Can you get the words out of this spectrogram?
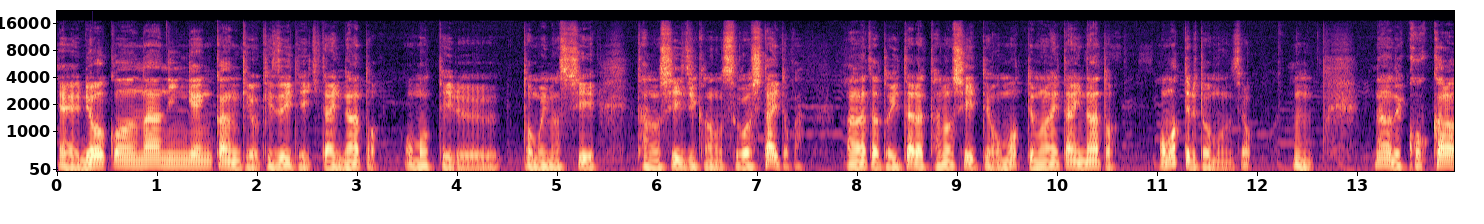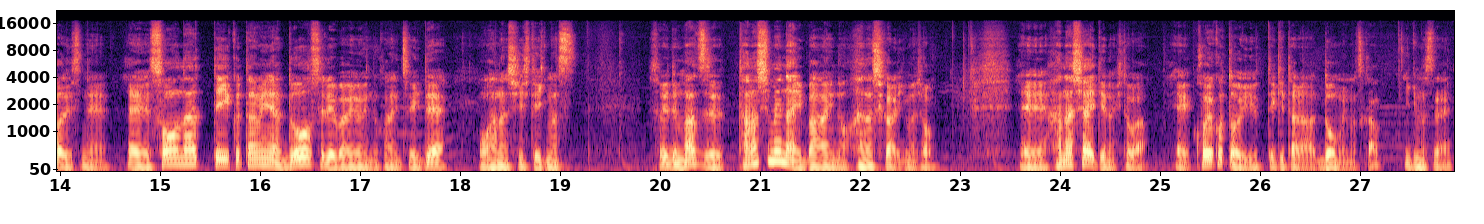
えー良好な人間関係を築いていきたいなと思っていると思いますし、楽しい時間を過ごしたいとか、あなたといたら楽しいって思ってもらいたいなと思ってると思うんですよ。うん。なので、ここからはですね、えーそうなっていくためにはどうすればよいのかについてお話ししていきます。それでまず、楽しめない場合の話からいきましょう。えー話し相手の人が、えーこういうことを言ってきたらどう思いますか？いきますね。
